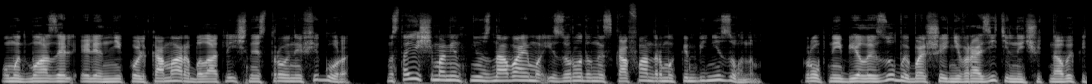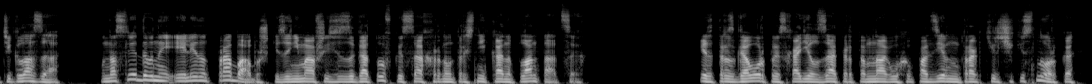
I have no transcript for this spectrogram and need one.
У мадемуазель Элен Николь Камара была отличная стройная фигура, в настоящий момент неузнаваемо изуродованная скафандром и комбинезоном. Крупные белые зубы большие невыразительные, чуть на выкате глаза, унаследованные Элен от прабабушки, занимавшейся заготовкой сахарного тростника на плантациях. Этот разговор происходил запертом наглухо подземном трактирчике Снорка –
